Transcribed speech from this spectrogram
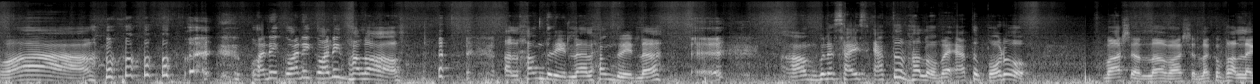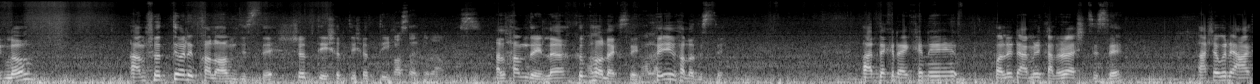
অনেক অনেক অনেক ভালো আম। আলহামদুলিল্লাহ আলহামদুলিল্লাহ। আমগুলোর সাইজ এত ভালো বা এত বড়। মাশাল্লাহ মাশাল্লাহ খুব ভালো লাগল। আম সত্যি অনেক ভালো আম দিচ্ছে। সত্যি সত্যি সত্যি। আম আলহামদুলিল্লাহ খুব ভালো লাগছে। খুবই ভালো দিচ্ছে। আর দেখেন এখানে অলরেডি আমের কালারও আসতেছে। আশা করি আখ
